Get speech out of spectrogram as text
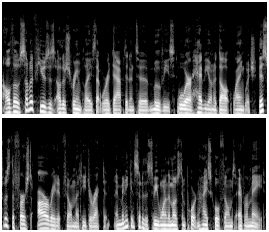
Although some of Hughes' other screenplays that were adapted into movies were heavy on adult language, this was the first R rated film that he directed, and many consider this to be one of the most important high school films ever made.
